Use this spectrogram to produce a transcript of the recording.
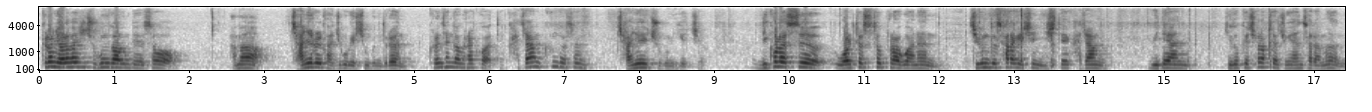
그런 여러 가지 죽음 가운데에서 아마 자녀를 가지고 계신 분들은 그런 생각을 할 것 같아요. 가장 큰 것은 자녀의 죽음이겠죠. 니콜라스 월터스토프라고 하는 지금도 살아계신 이 시대의 가장 위대한 기독교 철학자 중에 한 사람은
